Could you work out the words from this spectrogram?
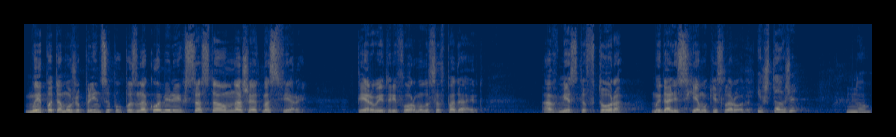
мы по тому же принципу познакомили их с составом нашей атмосферы. Первые три формулы совпадают. А вместо фтора мы дали схему кислорода. И что же? Ну?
